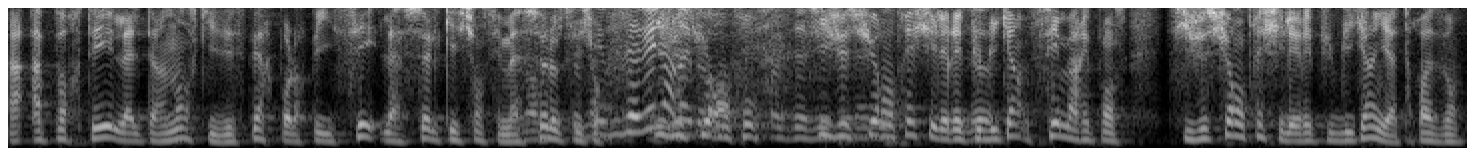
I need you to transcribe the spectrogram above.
à apporter l'alternance qu'ils espèrent pour leur pays. C'est la seule question, c'est ma seule obsession. Si je, suis rentré, si je suis rentré chez les Républicains, c'est ma réponse. Si je suis rentré chez les Républicains il y a trois ans,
